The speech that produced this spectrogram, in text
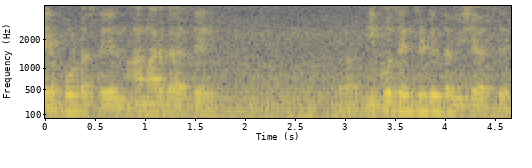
एअरपोर्ट असेल महामार्ग असेल इको सेन्सिटिव्हचा विषय असेल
